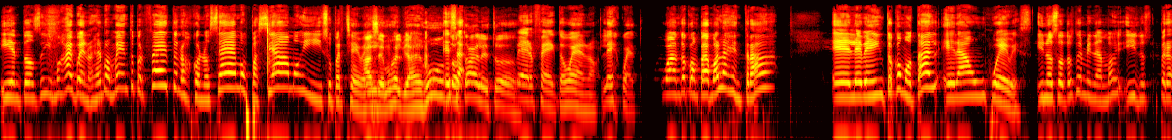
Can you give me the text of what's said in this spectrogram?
Y entonces dijimos, ay, bueno, es el momento perfecto, nos conocemos, paseamos y súper chévere. Y- Hacemos el viaje juntos, Esa- tal, esto. Perfecto, bueno, les cuento. Cuando compramos las entradas, el evento como tal era un jueves y nosotros terminamos, y nos- pero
